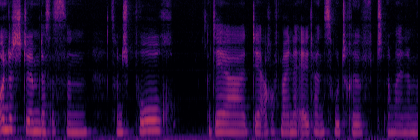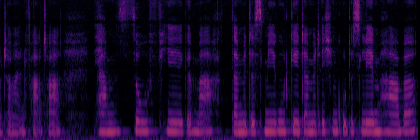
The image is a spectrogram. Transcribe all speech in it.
Und es stimmt, das ist so ein, so ein Spruch, der, der auch auf meine Eltern zutrifft, meine Mutter, mein Vater. Die haben so viel gemacht, damit es mir gut geht, damit ich ein gutes Leben habe.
